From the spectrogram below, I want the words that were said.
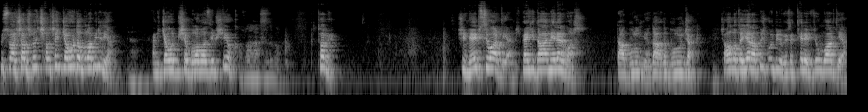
Müslüman çalışmaz, çalışan gavur da bulabilir yani. Hani gavur bir şey bulamaz diye bir şey yok. O zaman haksızlık o. Tabii. Şimdi hepsi vardı yani. Belki daha neler var. Daha bulunmuyor. Daha da bulunacak. İşte Allah da yaratmış bunu biliyor. Mesela televizyon vardı yani.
